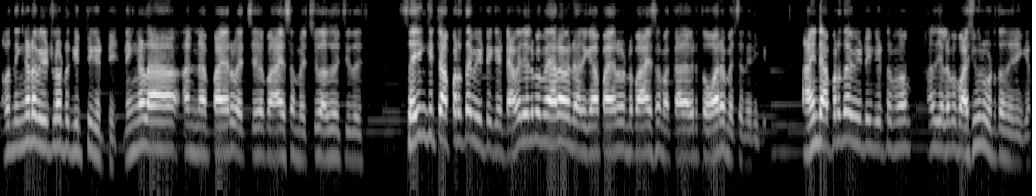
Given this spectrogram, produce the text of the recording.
അപ്പൊ നിങ്ങളുടെ വീട്ടിലോട്ട് കിറ്റ് കിട്ടി. നിങ്ങൾ ആ എന്നാ പയറ് വെച്ച് പായസം വെച്ചു അത് വെച്ച് ഇത് വെച്ചു സെയിം കിറ്റ് അപ്പുറത്തെ വീട്ടിൽ കിട്ടി. അവർ ചിലപ്പോ വേറെ വല്ലതായിരിക്കും ആ പയറ് കൊണ്ട് പായസം വെക്കാതെ അവർ തോരൻ വെച്ചെന്നിരിക്കും. അതിന്റെ അപ്പുറത്തെ വീട്ടിൽ കിട്ടുമ്പോൾ അത് ചിലപ്പോൾ പശുവിന് കൊടുത്തെന്നിരിക്കും.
